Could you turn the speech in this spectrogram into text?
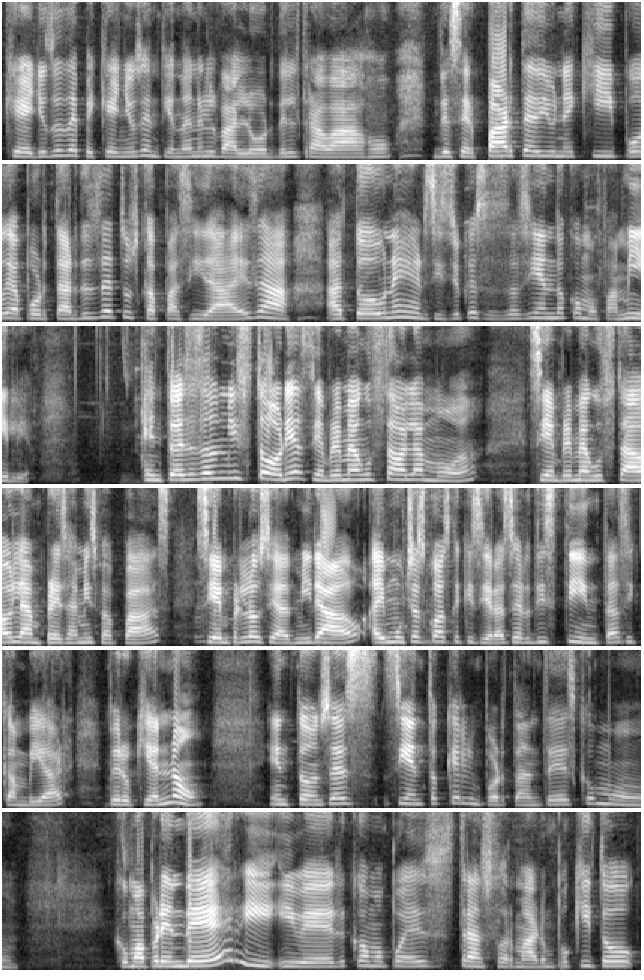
que ellos desde pequeños entiendan el valor del trabajo, de ser parte de un equipo, de aportar desde tus capacidades a, a todo un ejercicio que estás haciendo como familia. Entonces esa es mi historia, siempre me ha gustado la moda, siempre me ha gustado la empresa de mis papás, siempre los he admirado. Hay muchas cosas que quisiera hacer distintas y cambiar, pero ¿quién no? Entonces siento que lo importante es como, como aprender y, y ver cómo puedes transformar un poquito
